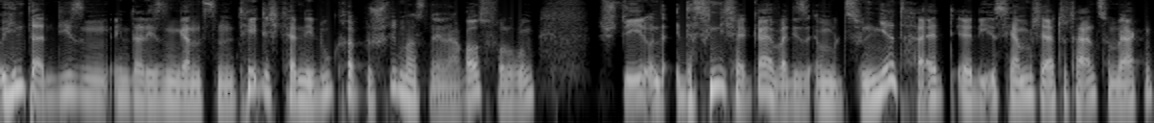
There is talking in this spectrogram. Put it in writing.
hinter diesen, hinter diesen ganzen Tätigkeiten, die du gerade beschrieben hast, in den Herausforderungen, steht, und das finde ich halt geil, weil diese Emotioniertheit, äh, die ist ja Michael total anzumerken,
